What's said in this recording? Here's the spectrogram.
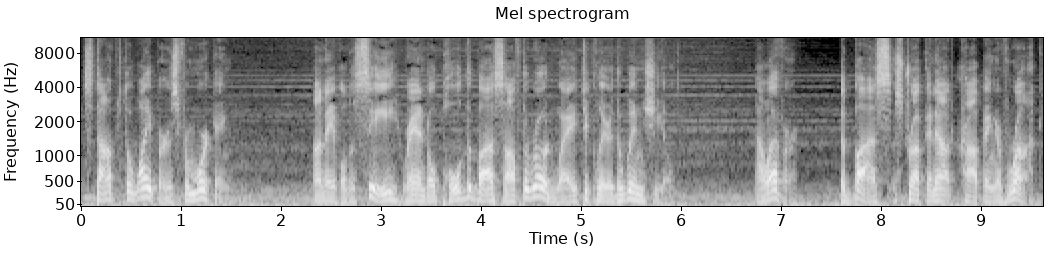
stopped the wipers from working. Unable to see, Randall pulled the bus off the roadway to clear the windshield. However, the bus struck an outcropping of rock,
